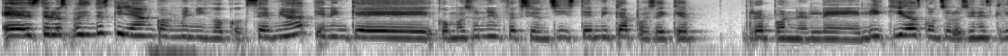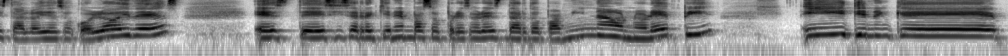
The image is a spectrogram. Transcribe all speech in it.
Este, los pacientes que llegan con meningococcemia tienen que, como es una infección sistémica, pues hay que reponerle líquidos con soluciones cristaloides o coloides. Este, si se requieren vasopresores, dar dopamina o norepi y tienen que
